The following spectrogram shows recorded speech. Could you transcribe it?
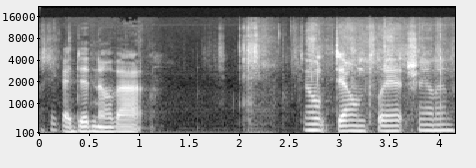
I think I did know that. Don't downplay it, Shannon.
